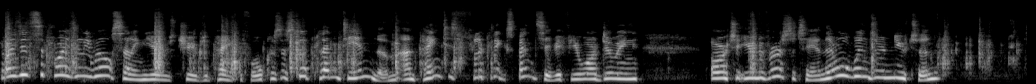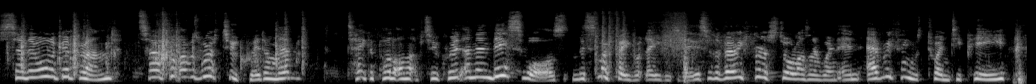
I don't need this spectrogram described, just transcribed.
But I did surprisingly well selling used tubes of paint before because there's still plenty in them and paint is flipping expensive if you are doing art at university and they're all Winsor & Newton so they're all a good brand so I thought that was worth two quid on them take a punt on that for two quid and then this was this is my favourite lady today this was the very first stall as I went in everything was 20p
